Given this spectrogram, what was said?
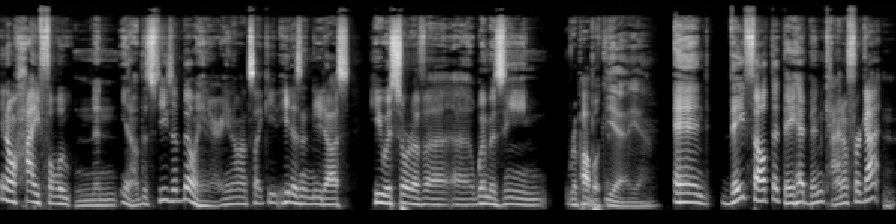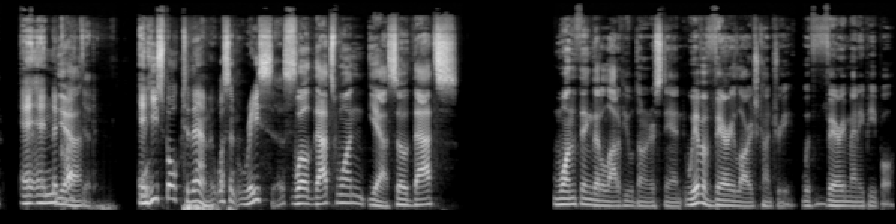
you know highfalutin and you know this he's a billionaire you know it's like he, he doesn't need us he was sort of a, a limousine republican Yeah. Yeah. and they felt that they had been kind of forgotten and, and Yeah. neglected and he spoke to them it wasn't racist Well, that's one. Yeah. So that's one thing that a lot of people don't understand. We have a very large country with very many people.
